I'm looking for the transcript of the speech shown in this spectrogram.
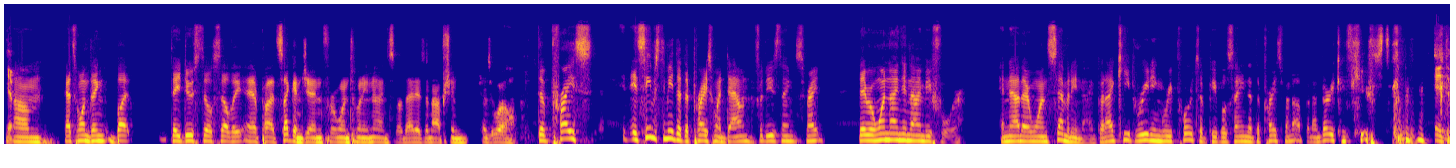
Yep. Um, that's one thing, but they do still sell the AirPods second gen for 129, so that is an option as well. The price, it seems to me that the price went down for these things, right? They were 199 before, and now they're 179. But I keep reading reports of people saying that the price went up, and I'm very confused. It, the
